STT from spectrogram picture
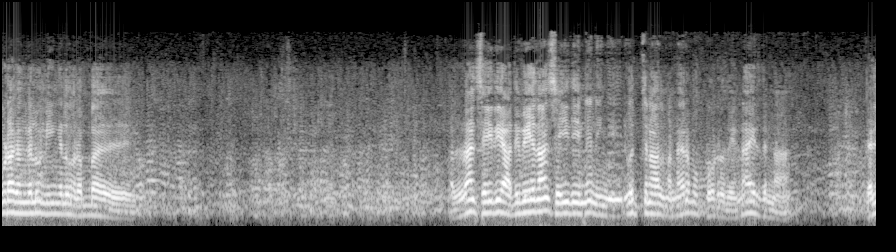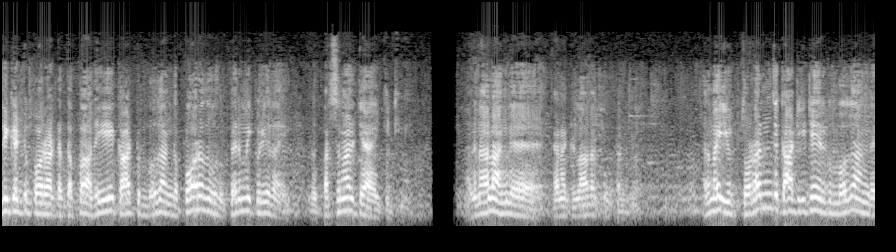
ஊடகங்களும் நீங்களும் ரொம்ப அதுதான் செய்தி அதுவே தான் செய்தின்னு நீங்க இருபத்தி நாலு மணி நேரமும் போடுறது. என்ன ஆயிருதுன்னா ஜல்லிக்கட்டு போராட்டத்தப்ப அதையே காட்டும் போது அங்க போறது ஒரு பெருமைக்குரியதாயிரும் ஒரு பர்சனாலிட்டி ஆகிக்கிட்டீங்க அதனால அங்க கணக்கில்லாத கூட்டங்கள் அது மாதிரி தொடர்ந்து காட்டிக்கிட்டே இருக்கும்போது அங்க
